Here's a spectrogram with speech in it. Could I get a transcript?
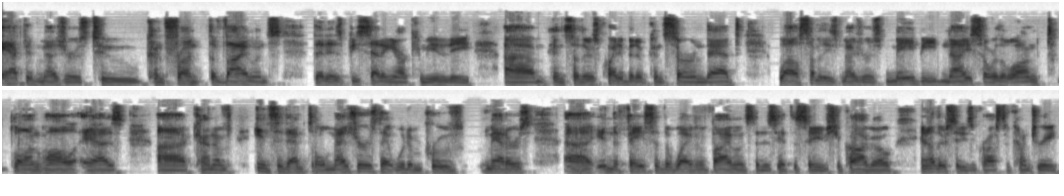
active measures to confront the violence that is besetting our community. Um, and so there's quite a bit of concern that while some of these measures may be nice over the long long haul as uh, kind of incidental measures that would improve matters uh, in the face of the wave of violence that has hit the city of Chicago and other cities across the country,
